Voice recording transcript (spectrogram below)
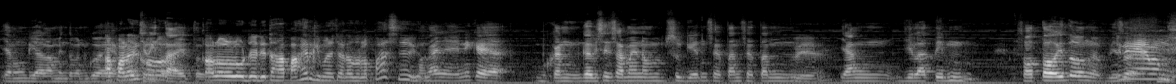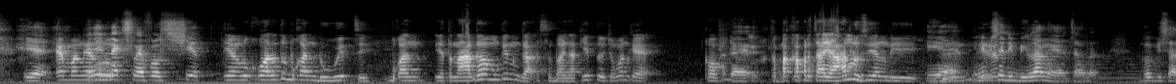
yang dialamin teman gue apalagi yang kalau cerita itu. kalau lu udah di tahap akhir gimana cara lu lepasnya gitu Makanya ini kayak bukan nggak bisa disamain sama pesugihan setan-setan Iya. yang jilatin soto itu nggak bisa. ini emang Iya. emang yang ini lu- next level shit. yang lu keluarin itu bukan duit sih bukan ya tenaga mungkin nggak sebanyak itu cuman kayak kok Ada- kepa- kepercayaan lu sih yang di Iya, iniin, ini ya bisa kan? dibilang ya cara gue bisa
